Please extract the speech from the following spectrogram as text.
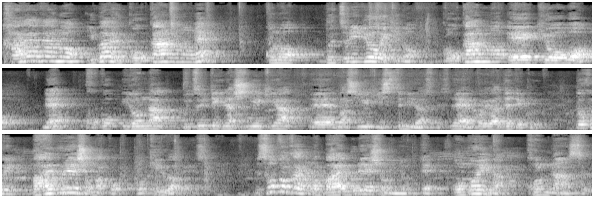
体のいわゆる五感のねこの物理領域の五感の影響をねここいろんな物理的な刺激が、えー、まあ、刺激ステミラスですねこれが出てくる。特にバイブレーションがこう起きるわけです。外からのバイブレーションによって思いが混乱する。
